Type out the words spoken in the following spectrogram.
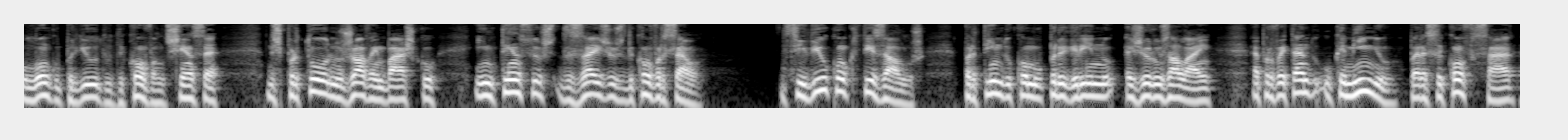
o longo período de convalescença despertou no jovem basco intensos desejos de conversão. Decidiu concretizá-los, partindo como peregrino a Jerusalém, aproveitando o caminho para se confessar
